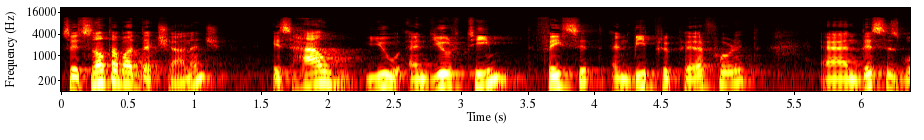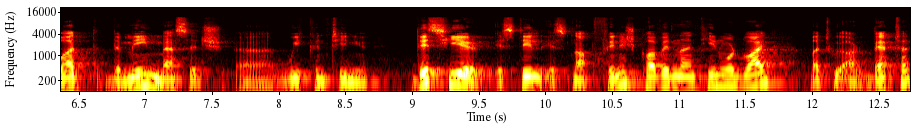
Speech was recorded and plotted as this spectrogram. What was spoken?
So it's not about the challenge; it's how you and your team face it and be prepared for it. And this is what the main message uh, we continue. This year is still is not finished, COVID-19 worldwide, but we are better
